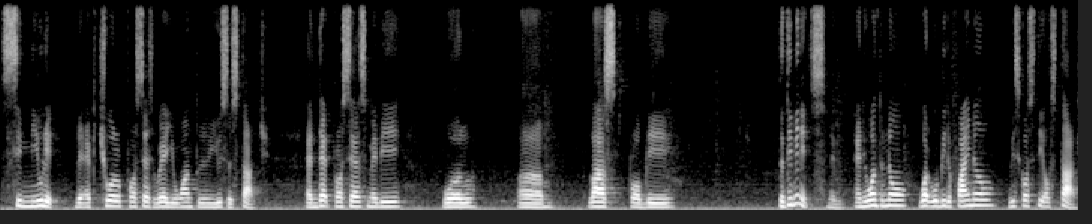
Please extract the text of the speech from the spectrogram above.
simulate the actual process where you want to use a starch and that process maybe will um, last probably 30 minutes maybe and you want to know what will be the final viscosity of starch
